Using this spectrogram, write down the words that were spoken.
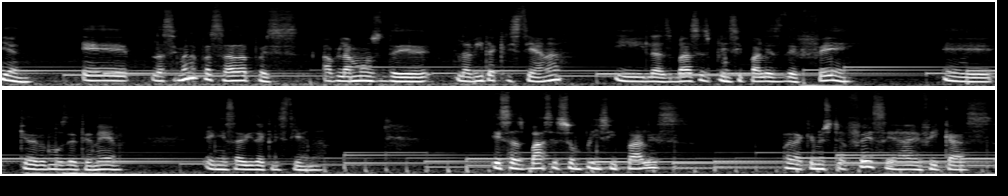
Bien, eh, la semana pasada pues hablamos de la vida cristiana y las bases principales de fe eh, que debemos de tener en esa vida cristiana. Esas bases son principales para que nuestra fe sea eficaz.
